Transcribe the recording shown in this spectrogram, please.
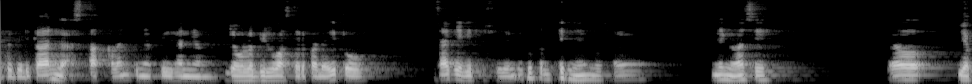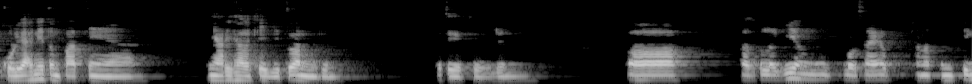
gitu. Jadi kalian nggak stuck, kalian punya pilihan yang jauh lebih luas daripada itu. Saya kayak gitu sih itu penting ya menurut saya. Ini enggak sih? Well ya kuliah ini tempatnya nyari hal kayak gituan mungkin. Seperti itu. Dan uh, satu lagi yang menurut saya sangat penting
